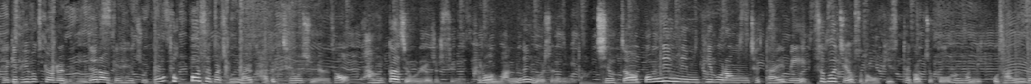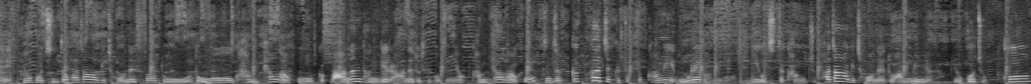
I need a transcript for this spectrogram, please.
되게 피부결을 맨들하게 해주고 속보습을 정말 가득 채워주면서 광까지 올려줄 수 있는 그런 만능 로션입니다. 진짜 뽐니님 피부랑 제 타입이 수부지여서 너무 비슷해가지고 항상 믿고 사는데 이거 진짜 화장하기 전에 써도 너무 간편하고 그러니까 많은 단계를 안 해도 되거든요. 간편하고 진짜 끝까지 그 촉촉함이 오래 가는 것 같아요. 이거 진짜 강추. 화장하기 전에도 안 밀려요. 이거 좋고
